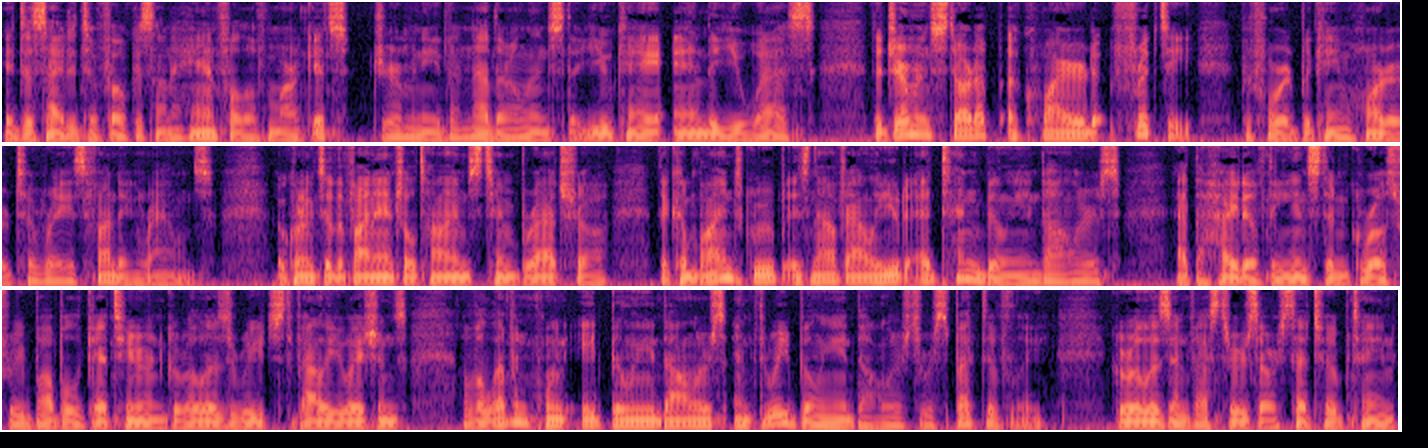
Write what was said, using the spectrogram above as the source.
It decided to focus on a handful of markets Germany, the Netherlands, the UK, and the US. The German startup acquired Frichti before it became harder to raise funding rounds. According to the Financial Times' Tim Bradshaw, the combined group is now valued at $10 billion. At the height of the instant grocery bubble, Getir and Gorillas reached valuations of $11.8 billion and $3 billion, respectively. Gorillas investors are set to obtain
